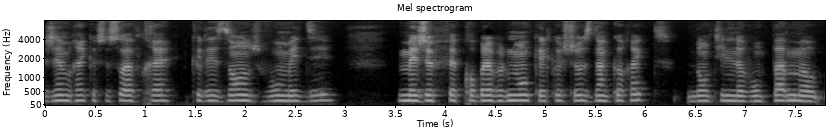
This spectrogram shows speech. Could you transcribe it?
j'aimerais que ce soit vrai, que les anges vont m'aider, mais je fais probablement quelque chose d'incorrect dont ils ne vont pas me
